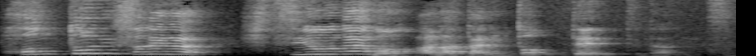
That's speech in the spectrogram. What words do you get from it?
本当にそれが必要なの？あなたにとってってなるんです。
